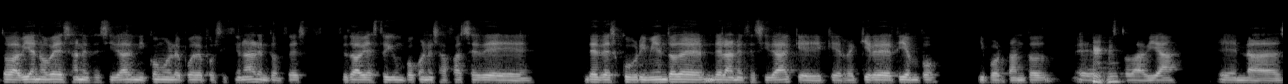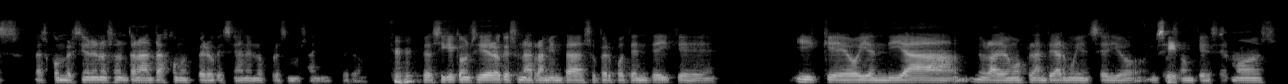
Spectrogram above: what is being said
todavía no ve esa necesidad ni cómo le puede posicionar, entonces yo todavía estoy un poco en esa fase de, descubrimiento de, la necesidad que, requiere de tiempo y por tanto eh, pues todavía en las, conversiones no son tan altas como espero que sean en los próximos años, pero, pero sí que considero que es una herramienta súper potente y que, y que hoy en día no la debemos plantear muy en serio, incluso aunque seamos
